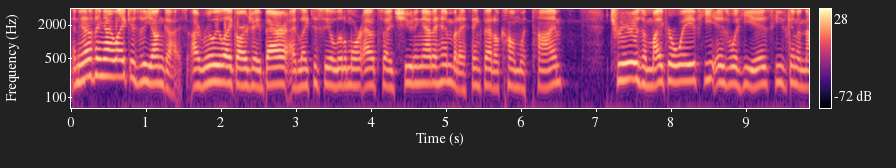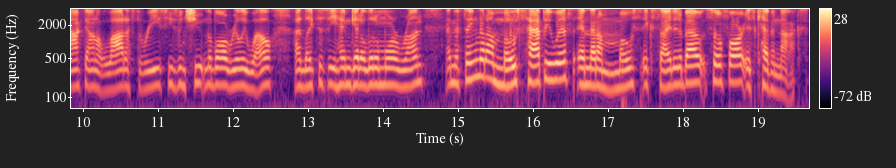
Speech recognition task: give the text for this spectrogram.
And the other thing I like is the young guys. I really like RJ Barrett. I'd like to see a little more outside shooting out of him, but I think that'll come with time. Trier is a microwave. He is what he is. He's going to knock down a lot of threes. He's been shooting the ball really well. I'd like to see him get a little more run. And the thing that I'm most happy with and that I'm most excited about so far is Kevin Knox.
